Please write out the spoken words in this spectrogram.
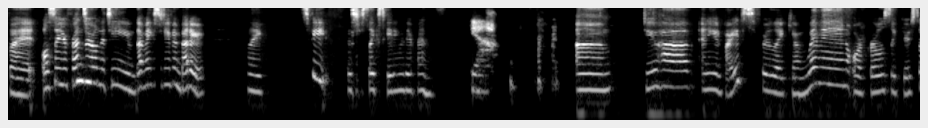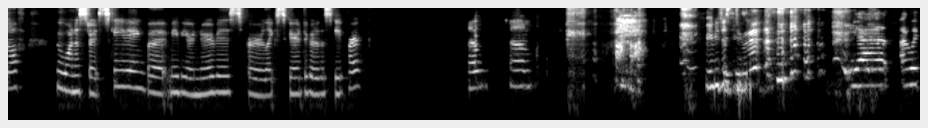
but also your friends are on the team. That makes it even better. Like, sweet. It's just like skating with your friends. Yeah. Um, do you have any advice for like young women or girls like yourself who want to start skating, but maybe you're nervous or like scared to go to the skate park? I, um. maybe just do it. Yeah, I would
